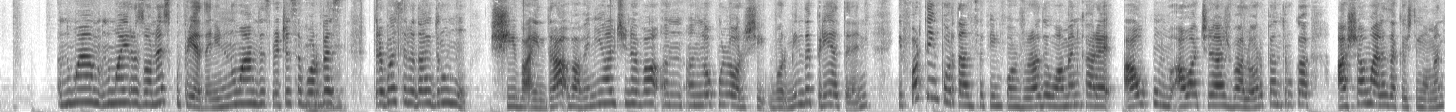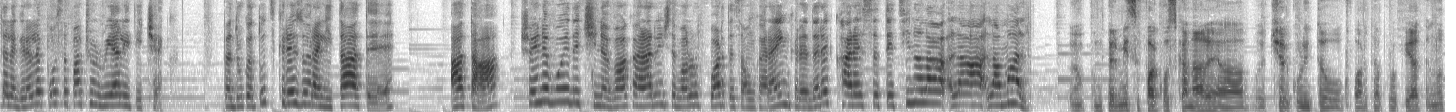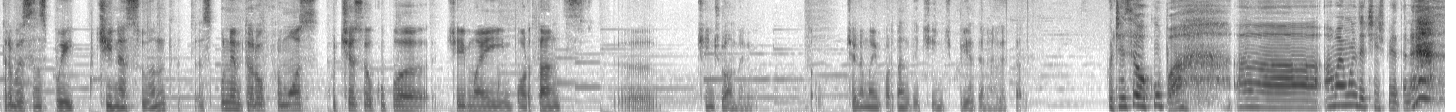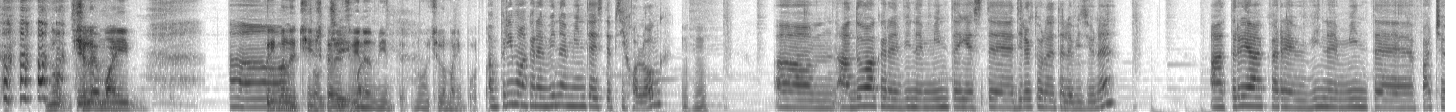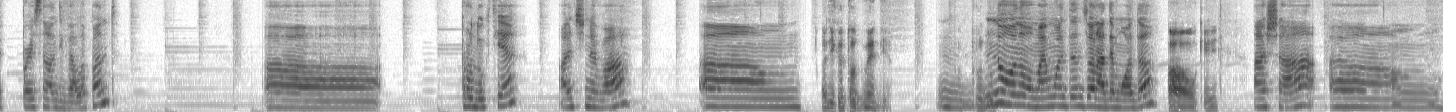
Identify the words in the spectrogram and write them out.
nu mai, am, nu mai rezonez cu prietenii, nu mai am despre ce să vorbesc. Mm-hmm. Trebuie să le dai drumul și va intra, va veni altcineva în, în locul lor. Și vorbind de prieteni, e foarte important să fii înconjurat de oameni care au, cum, au aceleași valori, pentru că așa, mai ales dacă știi momentele grele, poți să faci un reality check. Pentru că tu îți creezi o realitate a ta și ai nevoie de cineva care are niște valori foarte sau în care ai încredere, care să te țină la, la, la mal. Îmi permis să fac o scanare a cercului tău foarte apropiat. Nu trebuie să-mi spui cine sunt. Spune-mi, te rog frumos, cu ce se ocupă cei mai importanți uh, cinci oameni sau cele mai importante cinci prietene ale tale. Cu ce se ocupă? Uh, am mai mult de cinci prietene. Nu, cele mai... Primele cinci care îți vin mai... în minte, nu cele mai importante. Prima care îmi vine în minte este psiholog. Uh-huh. A doua care îmi vine în minte este director de televiziune. A treia care îmi vine în minte face personal development. Uh, producție, altcineva. Uh, adică tot media. Producție. Nu, nu, mai mult în zona de modă. Ah, ok. Așa. Uh,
